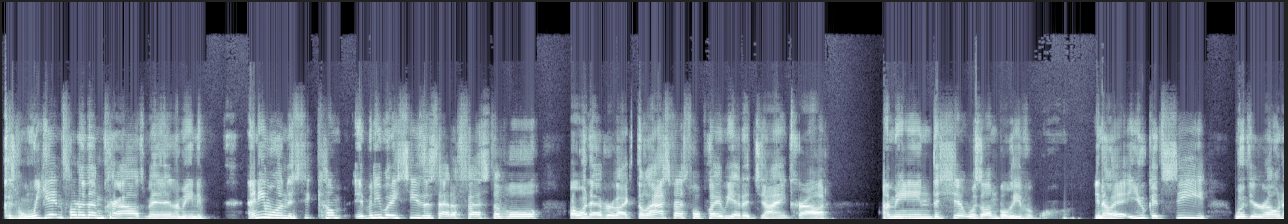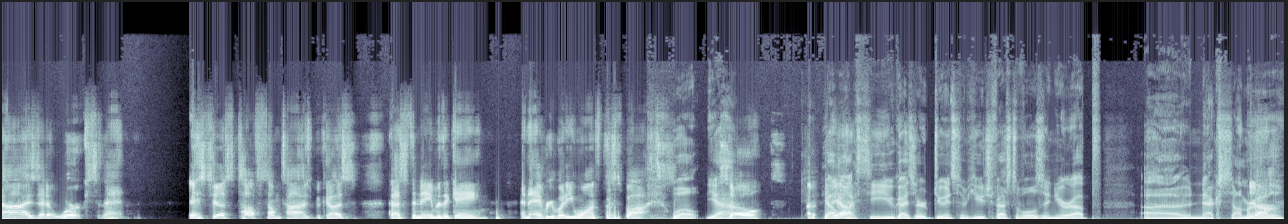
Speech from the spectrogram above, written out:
because when we get in front of them crowds, man, I mean, if anyone to see, come, if anybody sees us at a festival or whatever, like the last festival play, we had a giant crowd. I mean, the shit was unbelievable. You know, it, you could see with your own eyes that it works then. It's just tough sometimes because that's the name of the game, and everybody wants the spots. Well, yeah. So, yeah, Well, I see you guys are doing some huge festivals in Europe uh, next summer. Yeah.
